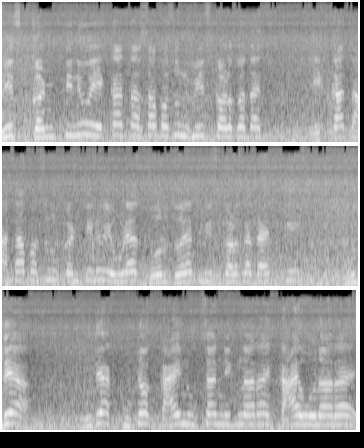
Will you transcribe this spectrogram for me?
वीज कंटिन्यू एका तासापासून वीज कळकत आहेत. एका तासापासून कंटिन्यू एवढ्या जोर वीज कळकत आहेत की उद्या उद्या कुठं काय नुकसान निघणार आहे काय होणार आहे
